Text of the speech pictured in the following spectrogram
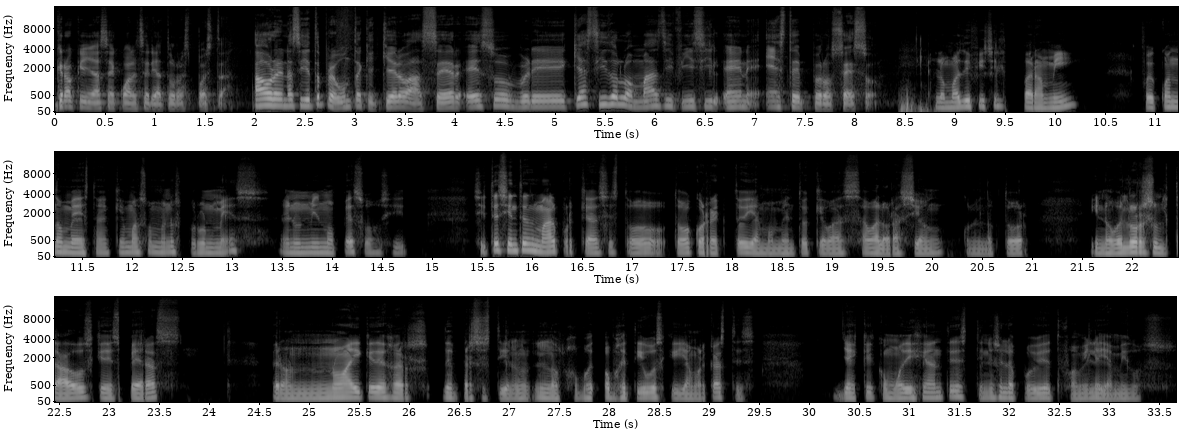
Creo que ya sé cuál sería tu respuesta. Ahora, en la siguiente pregunta que quiero hacer es sobre qué ha sido lo más difícil en este proceso. Lo más difícil para mí fue cuando me estanqué más o menos por un mes en un mismo peso. Si si te sientes mal porque haces todo, todo correcto y al momento que vas a valoración con el doctor y no ves los resultados que esperas, pero no hay que dejar de persistir en, los objetivos que ya marcaste, ya que como dije antes, tienes el apoyo de tu familia y amigos.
